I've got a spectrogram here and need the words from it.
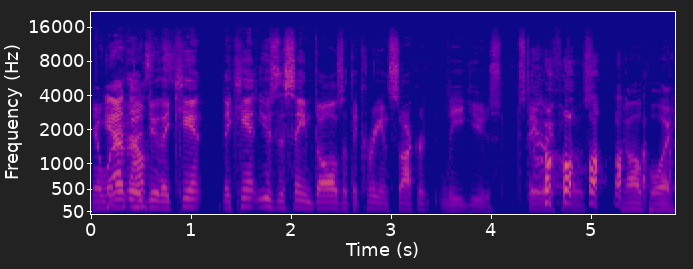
Yeah, whatever yeah, they do, they can't they can't use the same dolls that the Korean soccer league used. Stay away from those. oh boy,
